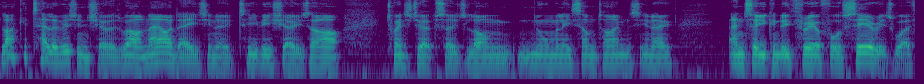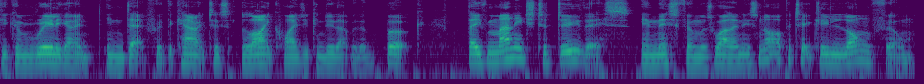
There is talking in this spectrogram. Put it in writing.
like a television show as well. Nowadays, you know, TV shows are 22 episodes long normally, sometimes, you know, and so you can do three or four series worth. You can really go in, in depth with the characters. Likewise, you can do that with a book. They've managed to do this in this film as well, and it's not a particularly long film.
